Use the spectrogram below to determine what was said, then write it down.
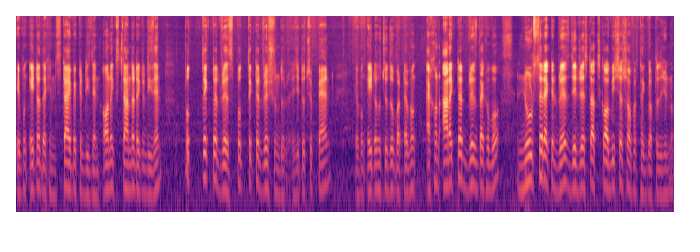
এবং এটা দেখেন, স্টাইপ একটা ডিজাইন, অনেক স্ট্যান্ডার্ড একটা ডিজাইন। প্রত্যেকটা ড্রেস প্রত্যেকটা ড্রেস সুন্দর। যেটা হচ্ছে প্যান্ট এবং এইটা হচ্ছে দোপাট্টা। এবং এখন আরেকটা ড্রেস দেখাবো নোটসের একটা ড্রেস। যে ড্রেসটা আজকে অবিশ্বাস্য অফার থাকবে আপনাদের জন্য।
